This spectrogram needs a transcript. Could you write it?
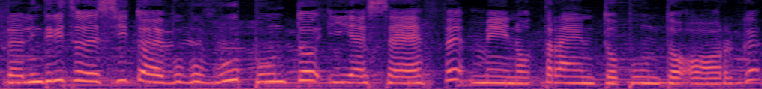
L'indirizzo del sito è www.isf-trento.org.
